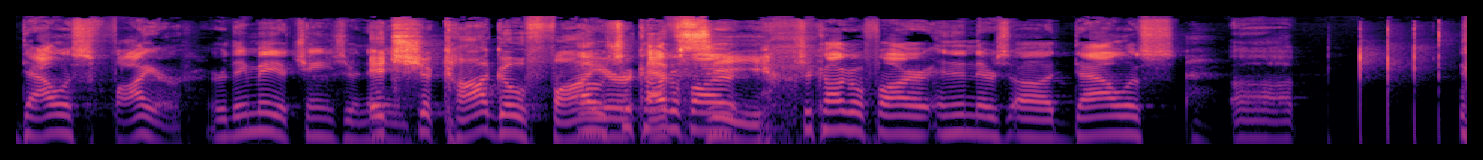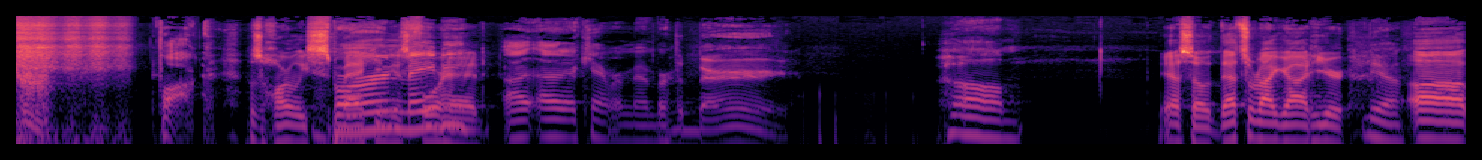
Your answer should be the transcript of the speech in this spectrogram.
Dallas Fire, or they may have changed their name. It's Chicago Fire oh, Chicago FC. Fire, Chicago Fire, and then there's uh, Dallas. Uh, fuck, was Harley smacking Burn his maybe. forehead. I, I I can't remember. The burn. Um, Yeah, so that's what I got here. yeah. Uh,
